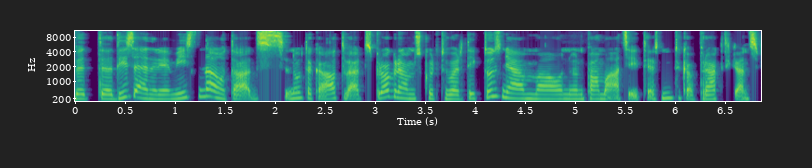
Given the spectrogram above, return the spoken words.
Bet uh, dizaineriem īstenībā nav tādas nu, tā atvērtas programmas, kur tu vari tikt uzņēmumā un, un pamācīties, nu, kā praktikants.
